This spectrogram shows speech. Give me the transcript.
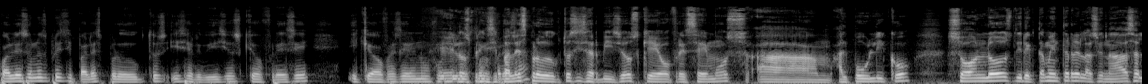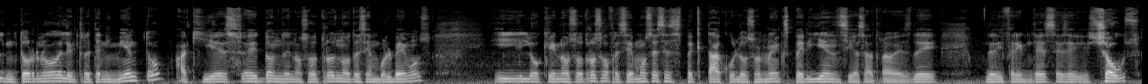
¿Cuáles son los principales productos y servicios que ofrece y que va a ofrecer en un futuro? Eh, los principales productos y servicios que ofrecemos al público son los directamente relacionados al entorno del entretenimiento. Aquí es eh, donde nosotros nos desenvolvemos y lo que nosotros ofrecemos es espectáculos, son experiencias a través de, de diferentes eh, shows.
